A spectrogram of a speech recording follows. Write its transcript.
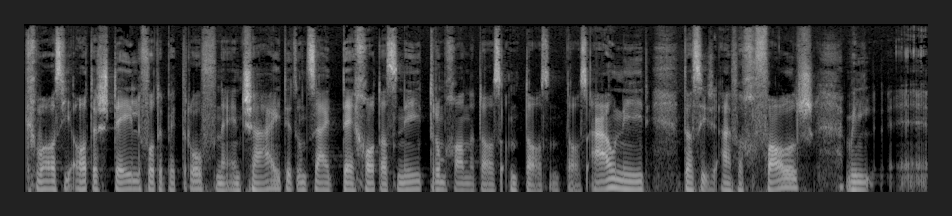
quasi an der Stelle der Betroffenen entscheidet und sagt, der kann das nicht, darum kann er das und das und das auch nicht. Das ist einfach falsch, weil äh,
